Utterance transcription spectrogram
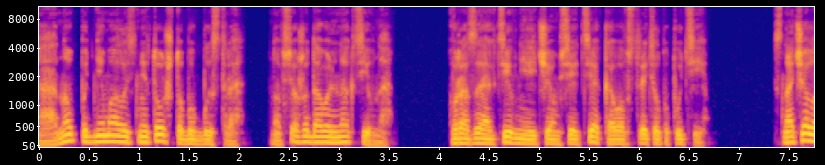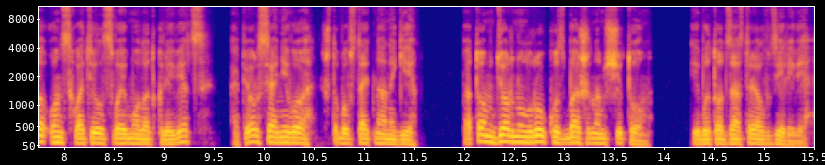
А оно поднималось не то чтобы быстро, но все же довольно активно. В разы активнее, чем все те, кого встретил по пути. Сначала он схватил свой молот-клевец, оперся о него, чтобы встать на ноги, потом дернул руку с башенным щитом, ибо тот застрял в дереве.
